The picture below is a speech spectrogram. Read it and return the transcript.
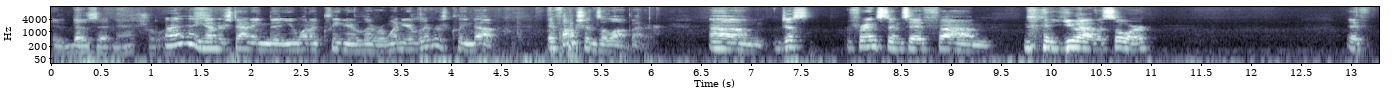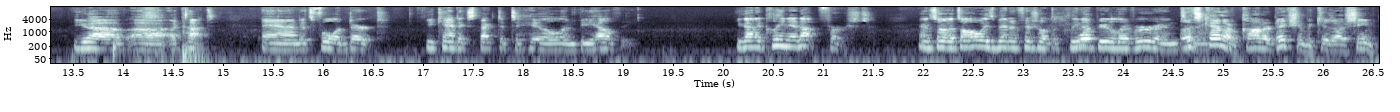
it does that naturally. and I think understanding that you want to clean your liver when your liver's cleaned up, it functions a lot better. Um, just for instance, if um, you have a sore, if you have uh, a cut and it's full of dirt, you can't expect it to heal and be healthy. You got to clean it up first. And so it's always beneficial to clean Well, up your liver and to, That's kind of a contradiction because I've seen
